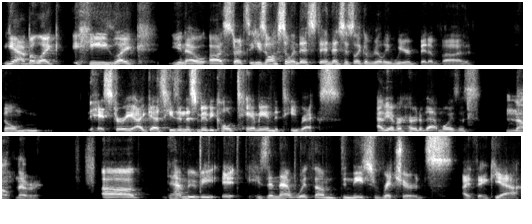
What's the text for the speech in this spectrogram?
Yeah, but like he like you know uh starts. He's also in this, and this is like a really weird bit of uh film history, I guess. He's in this movie called Tammy and the T Rex. Have you ever heard of that, Moises? no, never. Uh, that movie. It, he's in that with um Denise Richards, I think. Yeah,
